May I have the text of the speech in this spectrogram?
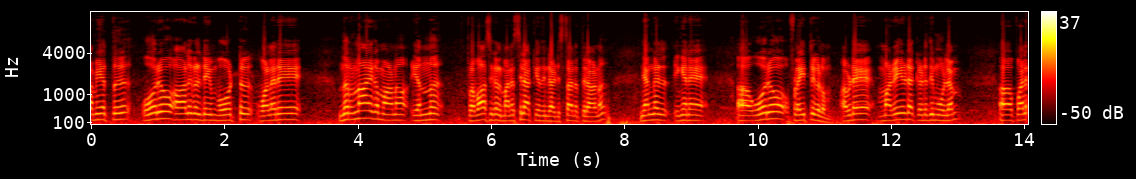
സമയത്ത് ഓരോ ആളുകളുടെയും വോട്ട് വളരെ നിർണായകമാണ് എന്ന് പ്രവാസികൾ മനസ്സിലാക്കിയതിന്റെ അടിസ്ഥാനത്തിലാണ് ഞങ്ങൾ ഇങ്ങനെ ഓരോ ഫ്ലൈറ്റുകളും അവിടെ മഴയുടെ കെടുതി മൂലം പല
